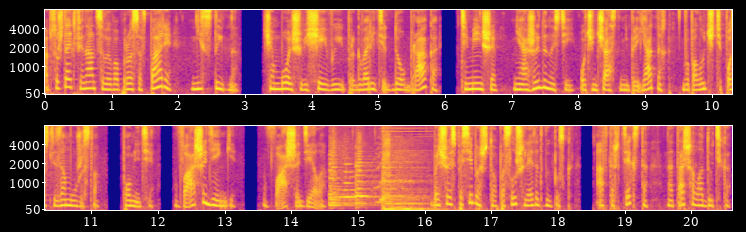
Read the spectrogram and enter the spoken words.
Обсуждать финансовые вопросы в паре не стыдно. Чем больше вещей вы проговорите до брака, тем меньше неожиданностей, очень часто неприятных, вы получите после замужества. Помните, ваши деньги – ваше дело. Большое спасибо, что послушали этот выпуск. Автор текста Наташа Ладутика.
